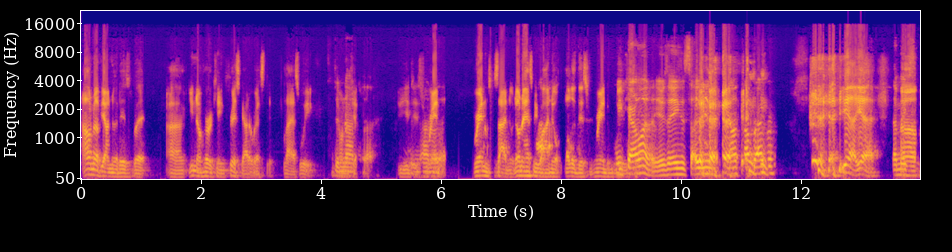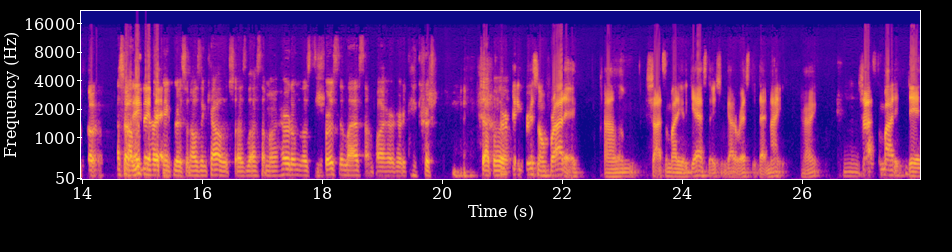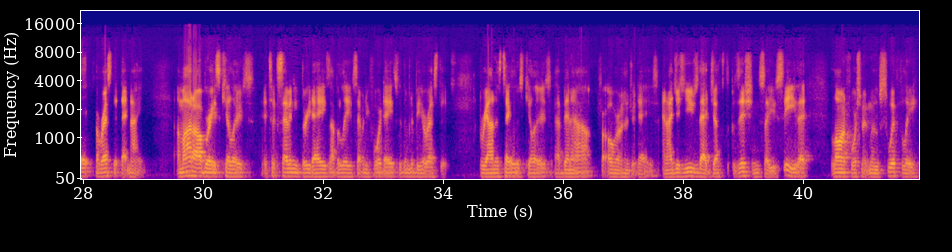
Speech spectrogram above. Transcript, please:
I don't know if y'all know this, but uh, you know, Hurricane Chris got arrested last week. Did not know You just random, random side note. Don't ask me why I know all of this random. In Carolina, he's a, he's rapper. yeah, yeah. That makes um, so, that's so, when I looked at Hurricane Chris when I was in college. So that was the last time I heard him. That was the first and last time I probably heard Hurricane Chris. Chapel Hurricane Chris on Friday um, shot somebody at a gas station, got arrested that night, right? Mm. Shot somebody dead, arrested that night. Ahmaud Arbery's killers, it took 73 days, I believe, 74 days for them to be arrested. Breonna Taylor's killers have been out for over 100 days. And I just use that juxtaposition so you see that law enforcement moves swiftly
